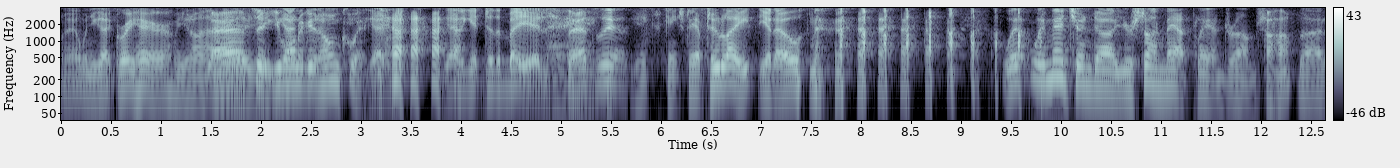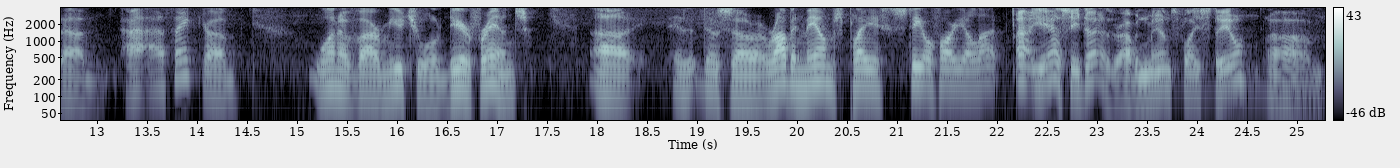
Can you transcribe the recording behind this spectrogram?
Well, when you got gray hair, you know how that's it. You got, want to get home quick. You got to get to the bed. That's it. You can't stay up too late, you know. we, we mentioned uh, your son Matt playing drums, Uh-huh. but um, I, I think um, one of our mutual dear friends uh, does uh, Robin Mims play steel for you a lot? Uh, yes, he does. Robin Mims plays steel. Um,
